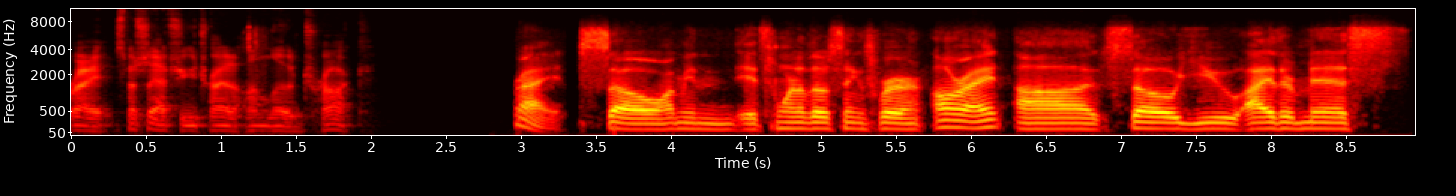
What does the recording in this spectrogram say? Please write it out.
Right. Especially after you try to unload truck. Right. So, I mean, it's one of those things where, all right, uh, so you either miss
